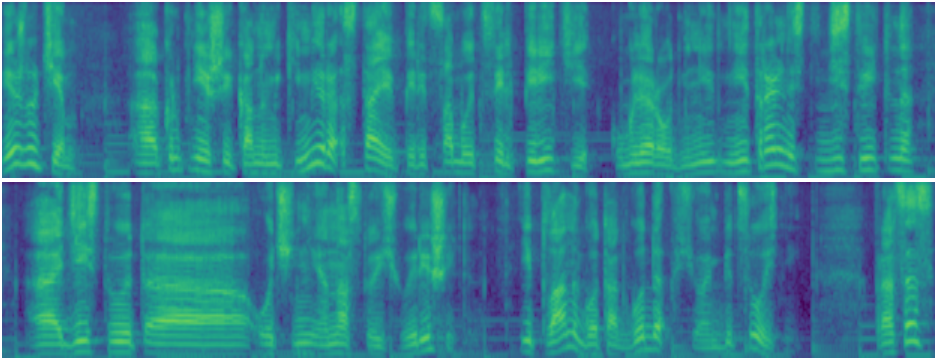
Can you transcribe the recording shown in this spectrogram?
Между тем, э, крупнейшие экономики мира, ставя перед собой цель перейти к углеродной нейтральности, действительно э, действуют э, очень настойчиво и решительно. И планы год от года все амбициознее. Процесс,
